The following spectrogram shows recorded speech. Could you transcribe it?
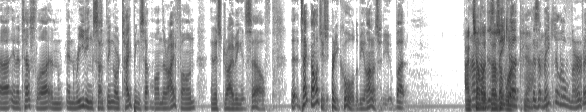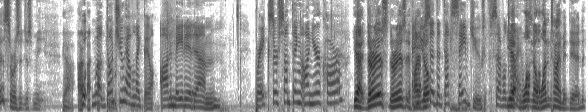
uh, in a Tesla and, and reading something or typing something on their iPhone and it's driving itself. The technology is pretty cool, to be honest with you. But Until know, it does doesn't make you- work. yeah. Does it make you a little nervous, or is it just me? Yeah. Well, well, don't you have like automated um, brakes or something on your car? Yeah, there is. There is. If and I you don't, said that that saved you several yeah, times. one, no, one time it did.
